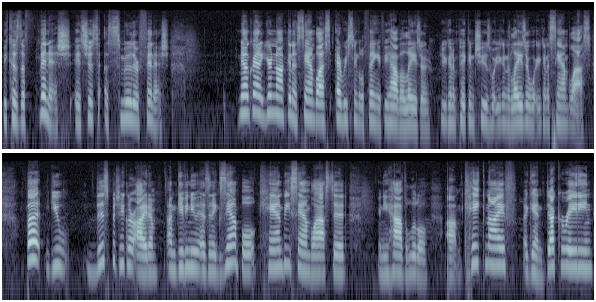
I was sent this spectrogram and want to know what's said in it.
because the finish is just a smoother finish. Now, granted, you're not going to sandblast every single thing if you have a laser. You're going to pick and choose what you're going to laser, what you're going to sandblast. But you, this particular item, I'm giving you as an example, can be sandblasted. And you have a little um, cake knife, again, decorating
